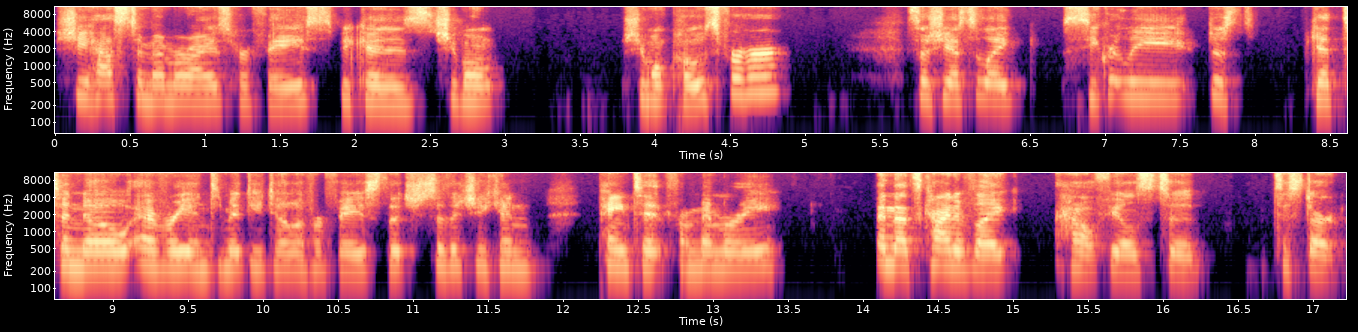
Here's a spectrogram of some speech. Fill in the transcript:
she has to memorize her face because she won't she won't pose for her. So she has to like secretly just get to know every intimate detail of her face that so that she can paint it from memory. And that's kind of like how it feels to to start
